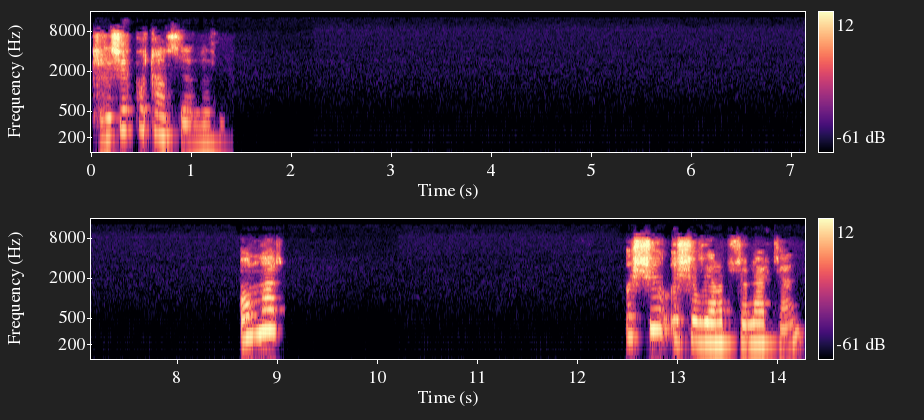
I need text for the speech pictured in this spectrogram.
gelecek potansiyellerin. Onlar ışıl ışıl yanıp sönerken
